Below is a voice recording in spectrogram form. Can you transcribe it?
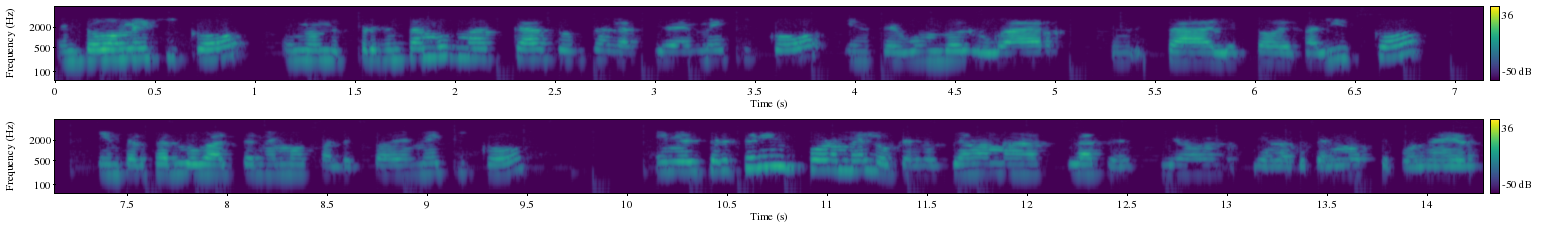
en, todo México, en donde presentamos más casos en la Ciudad de México y en segundo lugar está el estado de Jalisco y en tercer lugar tenemos al estado de México. En el tercer informe lo que nos llama más la atención y en lo que tenemos que poner,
